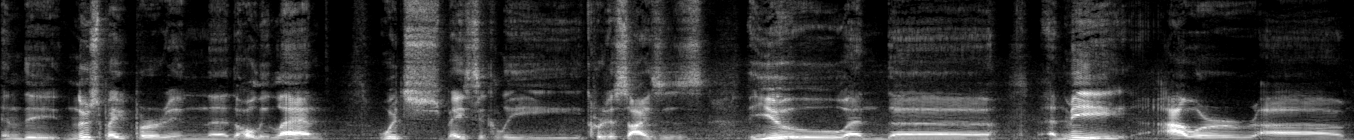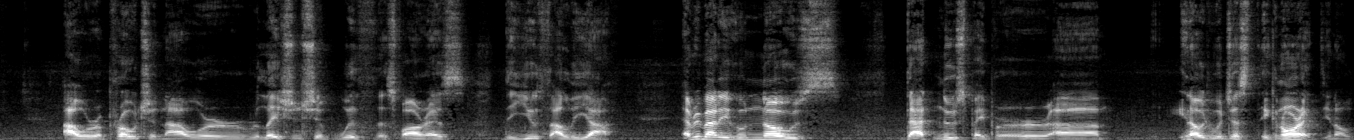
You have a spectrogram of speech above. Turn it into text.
in the newspaper in uh, the Holy Land, which basically criticizes you and uh, and me, our uh, our approach and our relationship with as far as the youth aliyah. Everybody who knows that newspaper, uh, you know, would just ignore it. You know,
